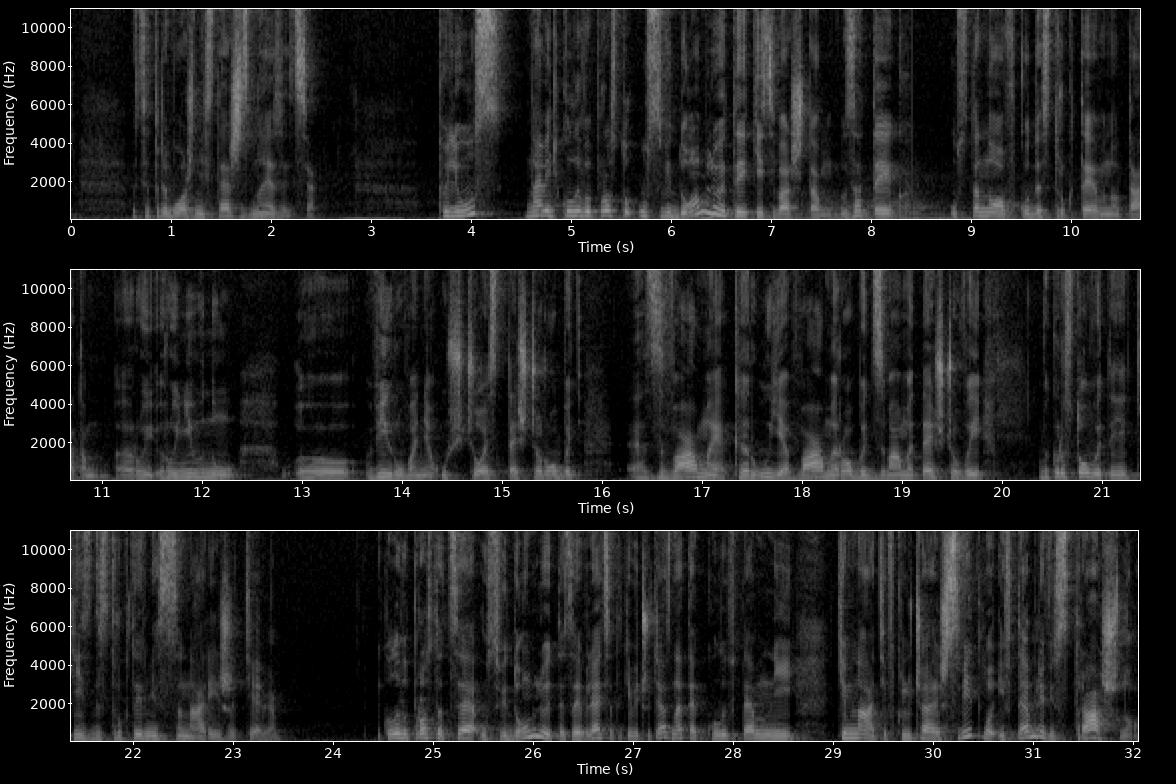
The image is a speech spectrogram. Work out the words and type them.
оця тривожність теж знизиться. Плюс, навіть коли ви просто усвідомлюєте якийсь ваш там затик, установку деструктивну, та, там, е, руйнівну е, вірування у щось, те, що робить е, з вами, керує вами, робить з вами те, що ви використовуєте якісь деструктивні сценарії життєві. І коли ви просто це усвідомлюєте, з'являється таке відчуття, знаєте, як коли в темній кімнаті включаєш світло, і в темряві страшно.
